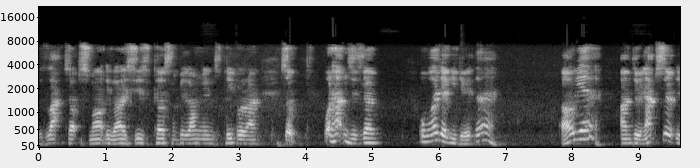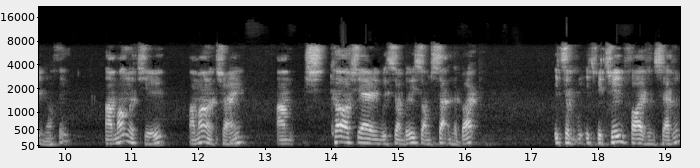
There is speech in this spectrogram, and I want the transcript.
with laptops, smart devices, personal belongings, people around. So what happens is go, well, why don't you do it there? Oh, yeah, I'm doing absolutely nothing. I'm on the tube, I'm on a train, I'm car sharing with somebody, so I'm sat in the back. It's a it's between five and seven.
